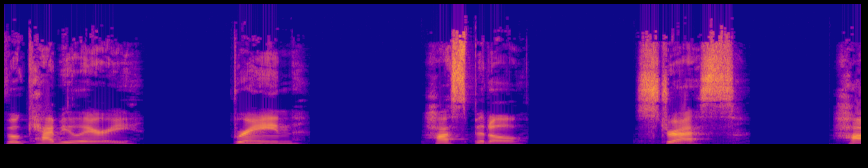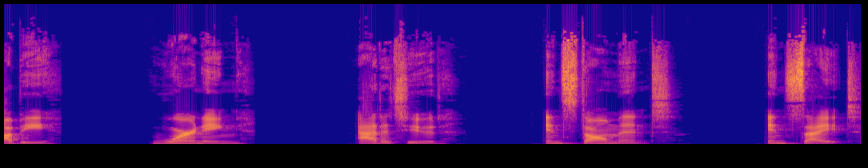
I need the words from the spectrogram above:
vocabulary, brain, hospital, stress, hobby, warning, attitude, installment, insight,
